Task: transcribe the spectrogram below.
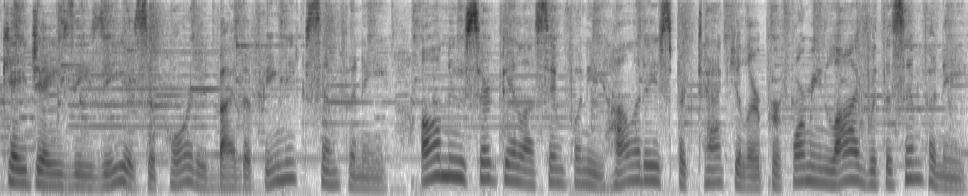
KJZZ is supported by the Phoenix Symphony. All new Cirque de la Symphonie Holiday Spectacular performing live with the Symphony.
